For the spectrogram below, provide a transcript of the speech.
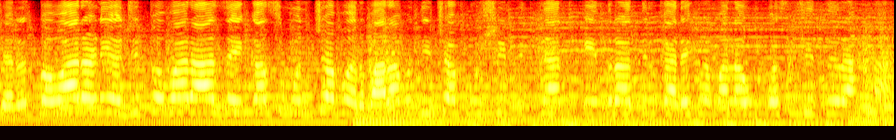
शरद पवार आणि अजित पवार आज एकाच मंचावर बारामतीच्या कृषी विज्ञान केंद्रातील कार्यक्रमाला उपस्थित राहणार.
